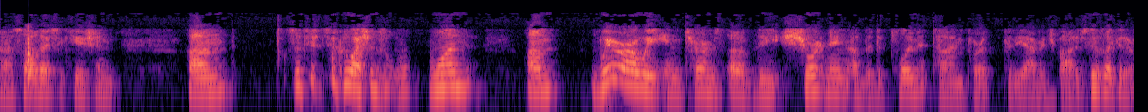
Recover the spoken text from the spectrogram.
uh, solid execution. Um, so, Two questions. One, um, where are we in terms of the shortening of the deployment time for for the average bot? It seems like it had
